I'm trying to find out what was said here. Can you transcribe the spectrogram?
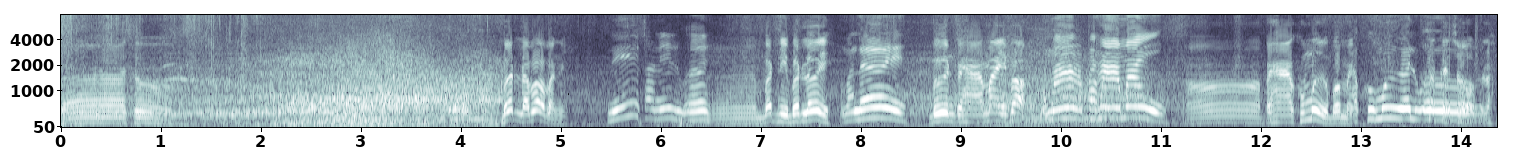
สาธุเบิดแล้วบ่บัดนี้นี่คราวนี้ลูกเอ้ยเออเบิดนี่เบิดเลย มาเลยบืนไปหาไม้บ่เอามาไปหาไหมอ๋อไปหาคู่มือบ่แม่เอาคู่มือเอ้ยลูกเอ้ยกระสอบแล้ว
